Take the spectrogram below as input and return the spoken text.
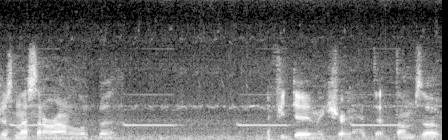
just messing around a little bit. If you did, make sure to hit that thumbs up.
